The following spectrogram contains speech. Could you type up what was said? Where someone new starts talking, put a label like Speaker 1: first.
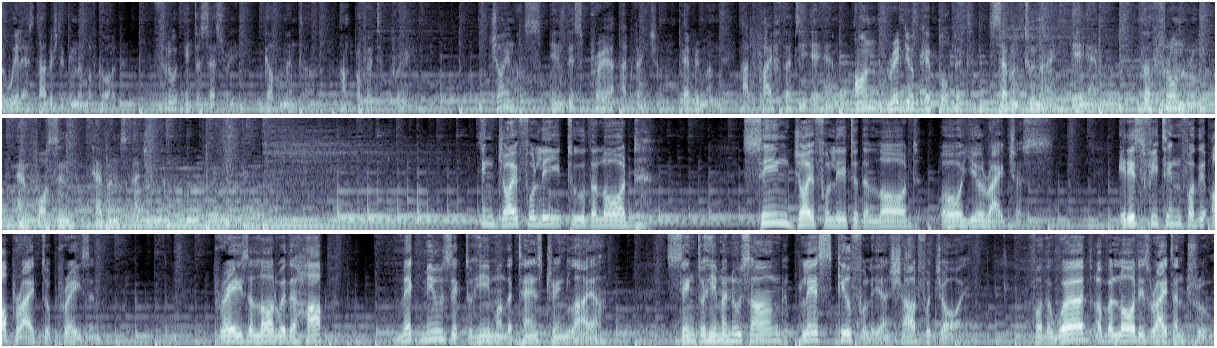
Speaker 1: We will establish the kingdom of God through intercessory, governmental, and prophetic praying. Join us in this prayer adventure every Monday at 5:30 a.m. on Radio K Pulpit 729 a.m. The Throne Room, enforcing heaven's agenda. Sing joyfully to the Lord. Sing joyfully to the Lord, O you righteous. It is fitting for the upright to praise him. Praise the Lord with the harp. Make music to him on the ten string lyre. Sing to him a new song. Play skillfully and shout for joy. For the word of the Lord is right and true.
